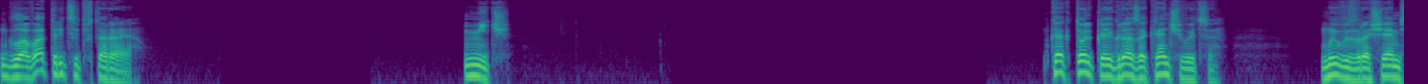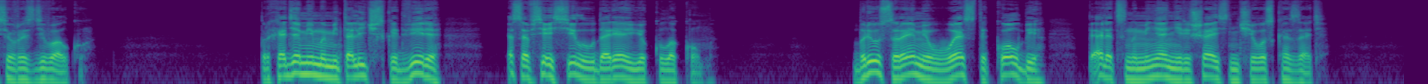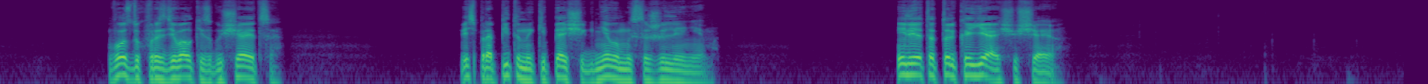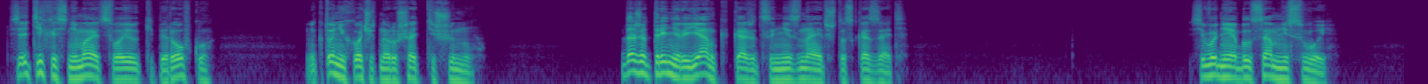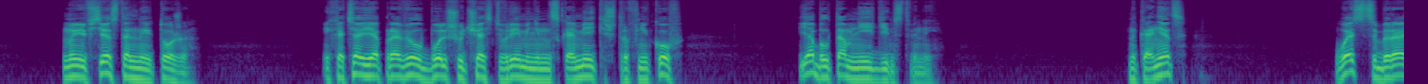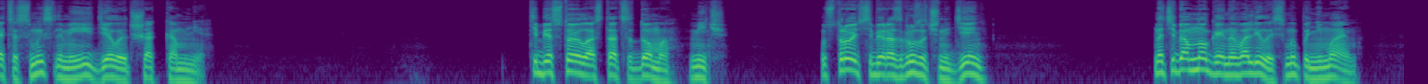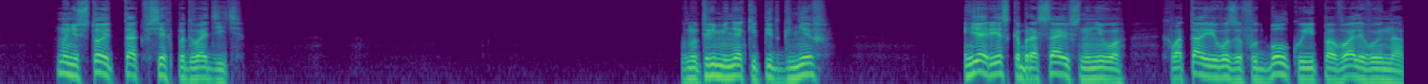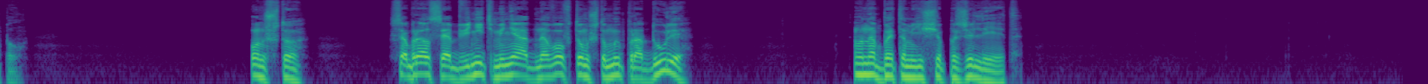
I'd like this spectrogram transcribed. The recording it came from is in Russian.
Глава 32. Мич. Как только игра заканчивается, мы возвращаемся в раздевалку. Проходя мимо металлической двери, я со всей силы ударяю ее кулаком. Брюс, Реми, Уэст и Колби пялятся на меня, не решаясь ничего сказать. Воздух в раздевалке сгущается, весь пропитанный кипящий гневом и сожалением. Или это только я ощущаю? Все тихо снимают свою экипировку, никто не хочет нарушать тишину. Даже тренер Янг, кажется, не знает, что сказать. Сегодня я был сам не свой. Но и все остальные тоже. И хотя я провел большую часть времени на скамейке штрафников, я был там не единственный. Наконец, Уэст собирается с мыслями и делает шаг ко мне. «Тебе стоило остаться дома, Мич. Устроить себе разгрузочный день. На тебя многое навалилось, мы понимаем. Но не стоит так всех подводить. Внутри меня кипит гнев, я резко бросаюсь на него, хватаю его за футболку и поваливаю на пол. Он что, собрался обвинить меня одного в том, что мы продули? Он об этом еще пожалеет.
